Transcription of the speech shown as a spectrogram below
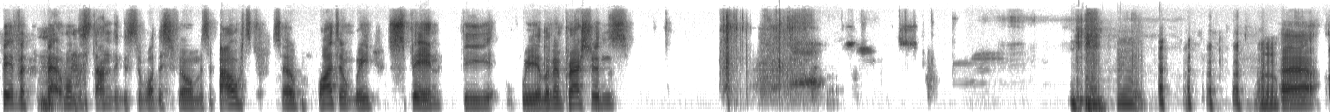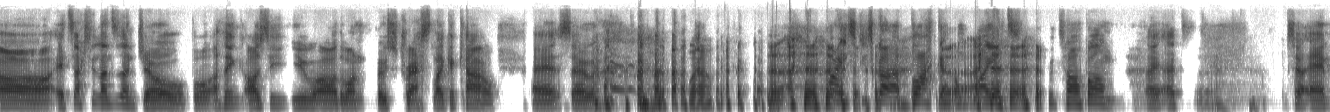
bit of a better understanding as to what this film is about. So why don't we spin the wheel of impressions? Wow. Uh, oh, it's actually landed on Joel, but I think Ozzy, you are the one most dressed like a cow. Uh, so Wow. he's, he's got a black and white top on. Uh, it's- so, um,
